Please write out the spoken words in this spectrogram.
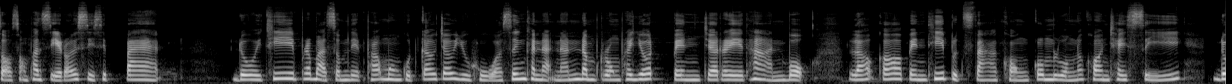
ศ 2448 โดยที่พระบาทสมเด็จพระมงกุฎเกล้าเจ้าอยู่หัว ซึ่งขณะนั้นดำรงพระยศเป็นเจเรทหารบก แล้วก็เป็นที่ปรึกษาของกรมหลวงนครชัยศรี โด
